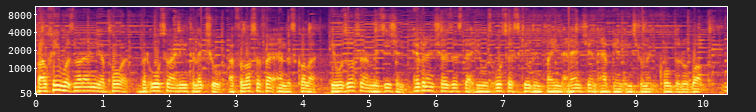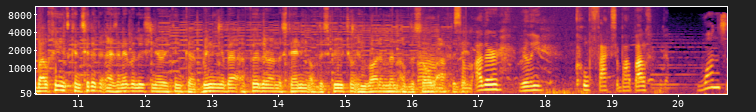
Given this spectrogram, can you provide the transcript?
Balkhi was not only a poet, but also an intellectual, a philosopher and a scholar. He was also a musician. Evidence shows us that he was also skilled in playing an ancient Afghan instrument called the rubab. Balkhi is considered as an evolutionary thinker, bringing about a further understanding of the spiritual enlightenment of the soul Um, after some death. Some other really cool facts about Balkh. Once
